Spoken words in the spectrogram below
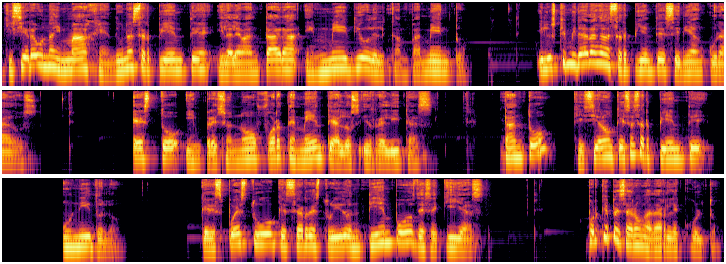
que hiciera una imagen de una serpiente y la levantara en medio del campamento y los que miraran a la serpiente serían curados. Esto impresionó fuertemente a los israelitas, tanto que hicieron que esa serpiente un ídolo, que después tuvo que ser destruido en tiempos de sequías. ¿Por qué empezaron a darle culto?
